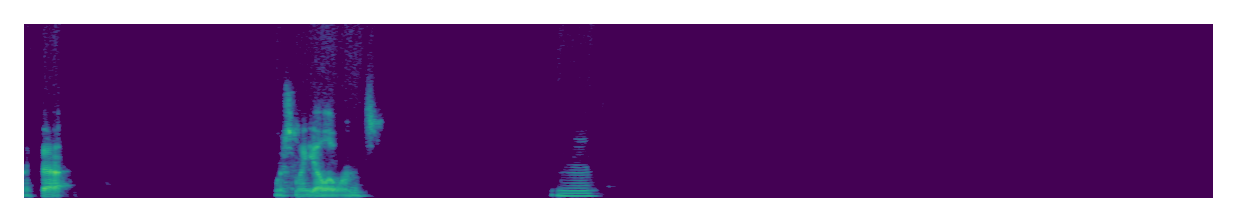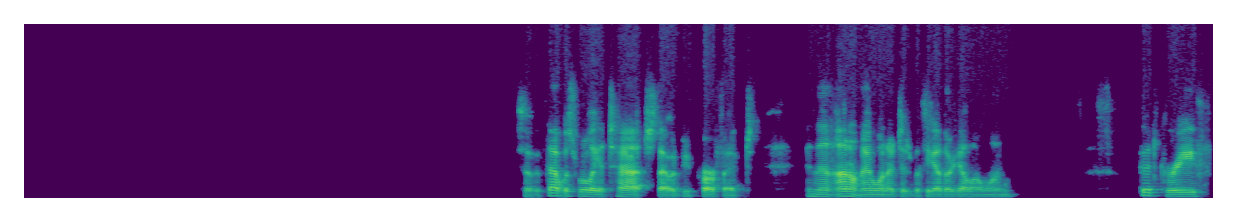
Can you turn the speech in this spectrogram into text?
Like that. Where's my yellow ones? Mm. So if that was really attached, that would be perfect. And then I don't know what I did with the other yellow one. Good grief.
